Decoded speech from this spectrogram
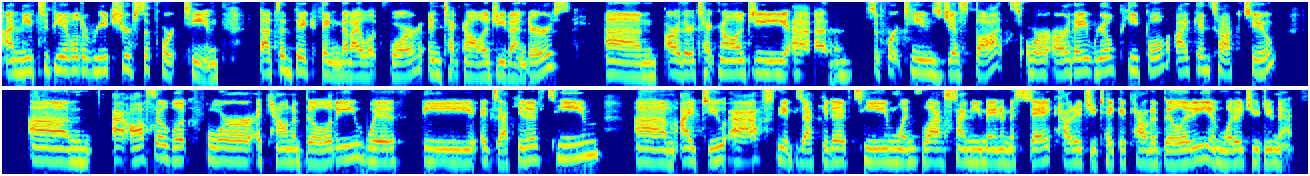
I need to be able to reach your support team. That's a big thing that I look for in technology vendors. Um, are their technology um, support teams just bots or are they real people I can talk to? Um, I also look for accountability with the executive team. Um, I do ask the executive team, when's the last time you made a mistake? How did you take accountability and what did you do next?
